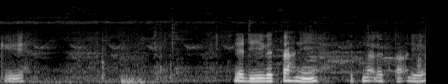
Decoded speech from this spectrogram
Okey. Jadi getah ni kita nak letak dia.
